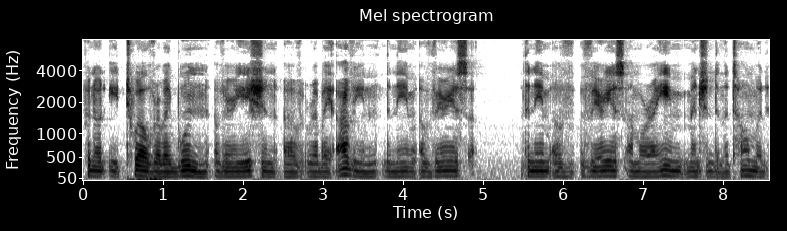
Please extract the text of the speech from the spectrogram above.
Footnote 812 Rabbi Bun, a variation of Rabbi Avin, the name of various the name of various Amoraim mentioned in the Talmud.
